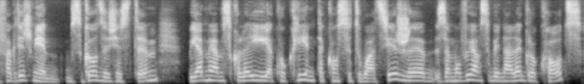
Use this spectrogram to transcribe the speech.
Faktycznie zgodzę się z tym. Ja miałam z kolei jako klient taką sytuację, że zamówiłam sobie na Allegro koc,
